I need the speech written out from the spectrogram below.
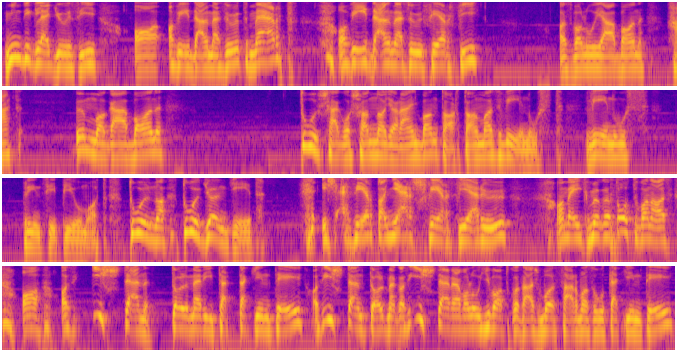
Mindig legyőzi a, a védelmezőt, mert a védelmező férfi az valójában hát önmagában túlságosan nagy arányban tartalmaz Vénuszt. Vénusz principiumot. Túl, na, túl gyöngéd. És ezért a nyers férfi erő, amelyik mögött ott van az, a, az Istentől merített tekintély, az Istentől, meg az Istenre való hivatkozásból származó tekintély,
